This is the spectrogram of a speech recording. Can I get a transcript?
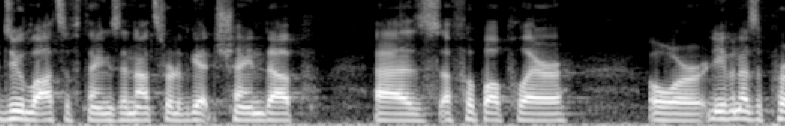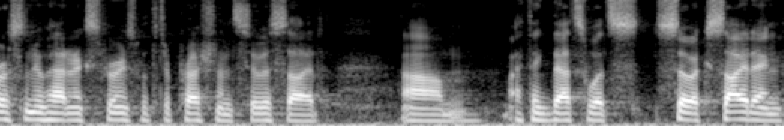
do lots of things, and not sort of get chained up as a football player, or even as a person who had an experience with depression and suicide. Um, I think that's what's so exciting.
